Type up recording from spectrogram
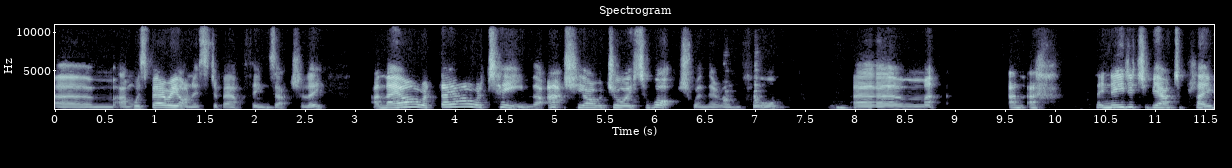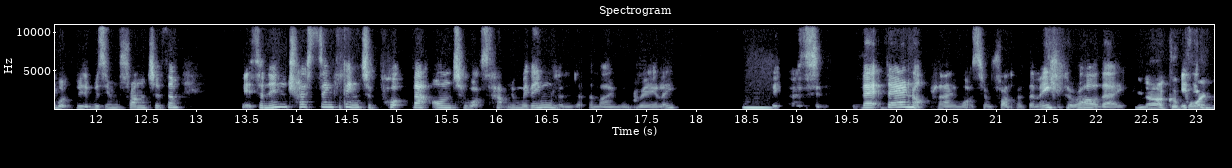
um, and was very honest about things actually and they are a, they are a team that actually are a joy to watch when they're on form um, and uh, they needed to be able to play what was in front of them it's an interesting thing to put that onto what's happening with england at the moment really mm. because they're, they're not playing what's in front of them either, are they? No, good is point.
